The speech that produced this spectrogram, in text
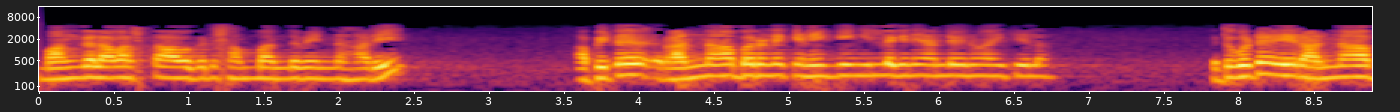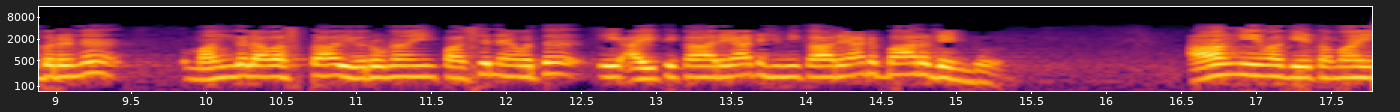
මංගල අවස්ථාවකට සම්බන්ධ වෙන්න හරි අපිට රන්නාභරණ කෙනෙක්ගෙන් ඉල්ලගෙන යන්න වෙනවයි කියලා. එතකොට ඒ රන්නාභරණ මංගල අවස්ථාව ඉවරුණායින් පස්සේ නැවත ඒ අයිතිකාරයාට හිමිකාරයාට බාර දෙන්න ඕන. ආන් ඒ වගේ තමයි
